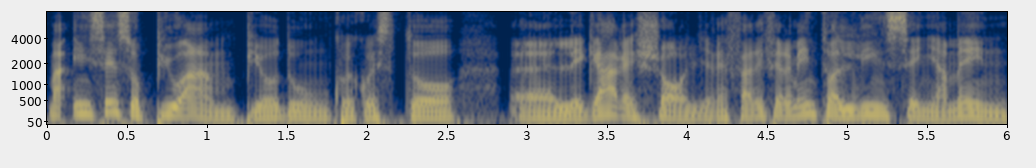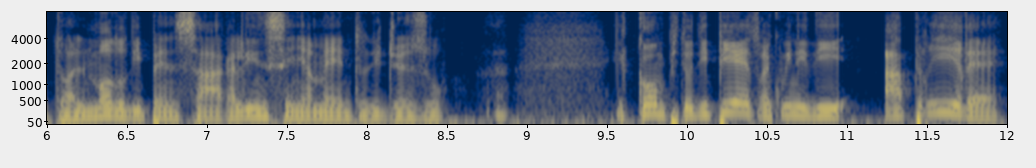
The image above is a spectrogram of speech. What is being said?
Ma in senso più ampio, dunque, questo eh, legare e sciogliere fa riferimento all'insegnamento, al modo di pensare, all'insegnamento di Gesù. Eh. Il compito di Pietro è quindi di aprire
